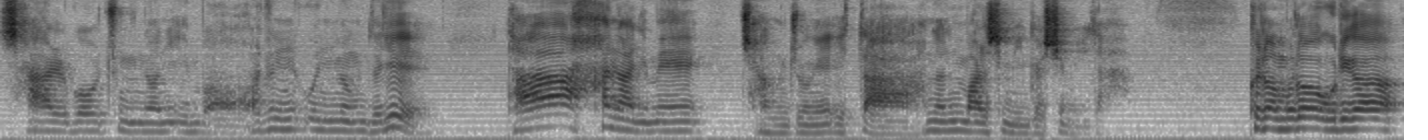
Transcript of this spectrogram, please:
살고 죽는 이 모든 운명들이 다 하나님의 장중에 있다 하는 말씀인 것입니다. 그러므로 우리가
